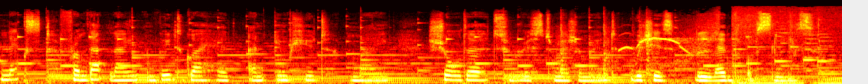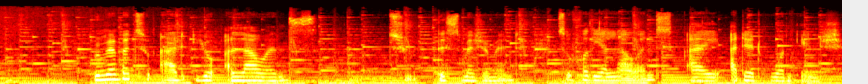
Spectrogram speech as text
Next, from that line, I'm going to go ahead and impute my shoulder to wrist measurement, which is the length of sleeves. Remember to add your allowance to this measurement. So for the allowance, I added one inch.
